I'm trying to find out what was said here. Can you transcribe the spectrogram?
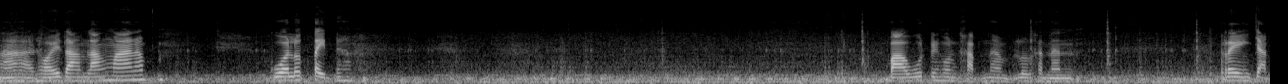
มาถอยตามหลังมานะครับ กลัวรถติดนะครับ บาวุธเป็นคนขับนะรถคันนั้น แรงจัด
